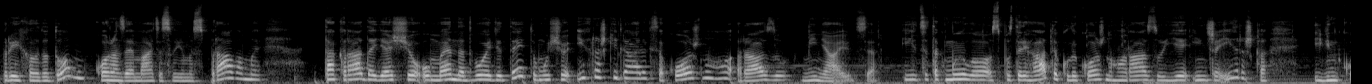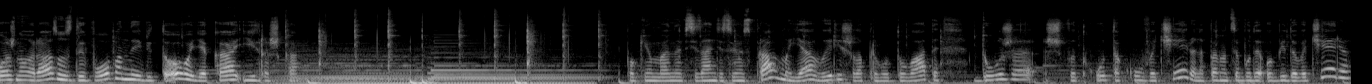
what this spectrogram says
Приїхали додому, кожен займається своїми справами. Так рада я, що у мене двоє дітей, тому що іграшки для Алекса кожного разу міняються. І це так мило спостерігати, коли кожного разу є інша іграшка, і він кожного разу здивований від того, яка іграшка. Поки в мене всі зайняті своїми справами, я вирішила приготувати дуже швидку таку вечерю. Напевно, це буде обідо-вечеря.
